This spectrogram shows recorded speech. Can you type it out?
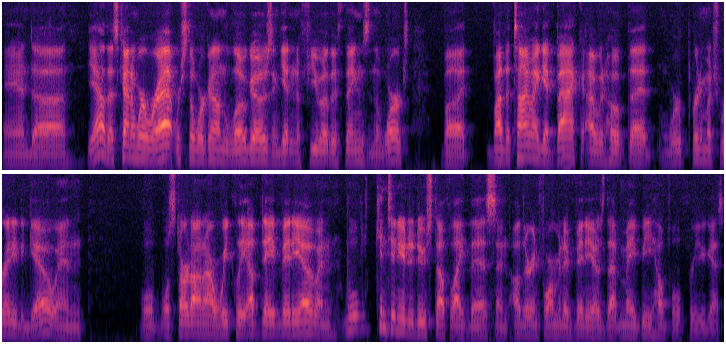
And uh, yeah, that's kind of where we're at. We're still working on the logos and getting a few other things in the works. But by the time I get back, I would hope that we're pretty much ready to go and we'll we'll start on our weekly update video and we'll continue to do stuff like this and other informative videos that may be helpful for you guys.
